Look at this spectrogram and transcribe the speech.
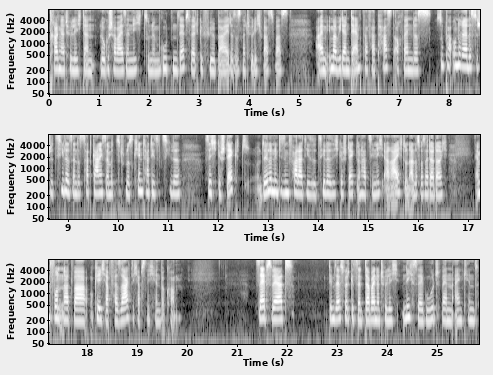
tragen natürlich dann logischerweise nicht zu einem guten Selbstwertgefühl bei. Das ist natürlich was, was einem immer wieder einen Dämpfer verpasst, auch wenn das super unrealistische Ziele sind. Das hat gar nichts damit zu tun. Das Kind hat diese Ziele sich gesteckt. Dylan in diesem Fall hat diese Ziele sich gesteckt und hat sie nicht erreicht. Und alles, was er dadurch empfunden hat, war, okay, ich habe versagt, ich habe es nicht hinbekommen. Selbstwert, dem Selbstwert geht es dabei natürlich nicht sehr gut, wenn ein Kind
